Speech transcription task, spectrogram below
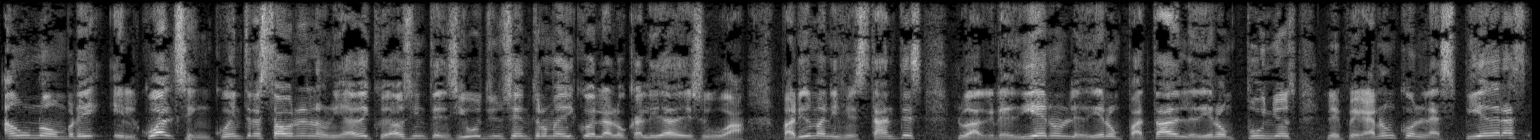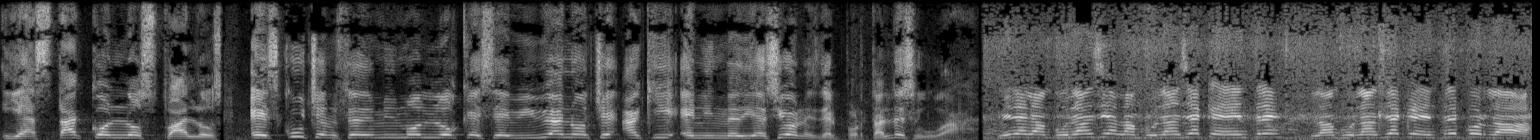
a un hombre, el cual se encuentra hasta ahora en la unidad de cuidados intensivos de un centro médico de la localidad de Suba. Varios manifestantes lo agredieron, le dieron patadas, le dieron puños, le pegaron con las piedras y hasta con los palos. Escuchen ustedes mismos lo que se vivió anoche aquí en inmediaciones del portal de Suba. Mire la ambulancia, la ambulancia que entre, la ambulancia que entre por la,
